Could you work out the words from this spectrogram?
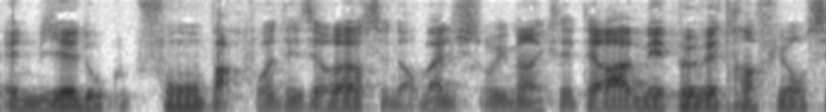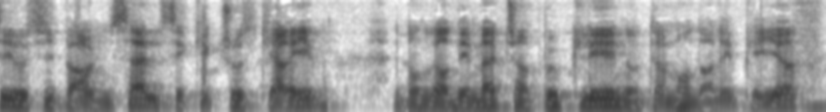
NBA donc font parfois des erreurs, c'est normal, ils sont humains, etc. Mais peuvent être influencés aussi par une salle. C'est quelque chose qui arrive. donc dans des matchs un peu clés, notamment dans les playoffs,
